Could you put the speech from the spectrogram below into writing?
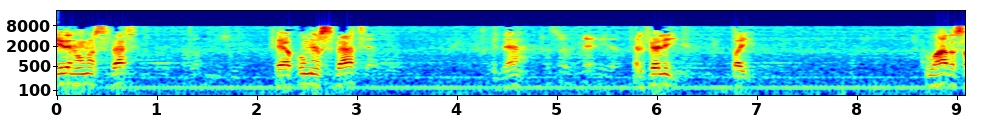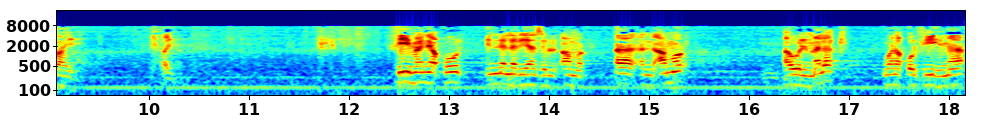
إذن هو من الصفات فيكون من الصفات لا. الفعلية طيب. وهذا صحيح. طيب. في من يقول إن الذي ينزل الأمر آه الأمر أو الملك ونقول فيهما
